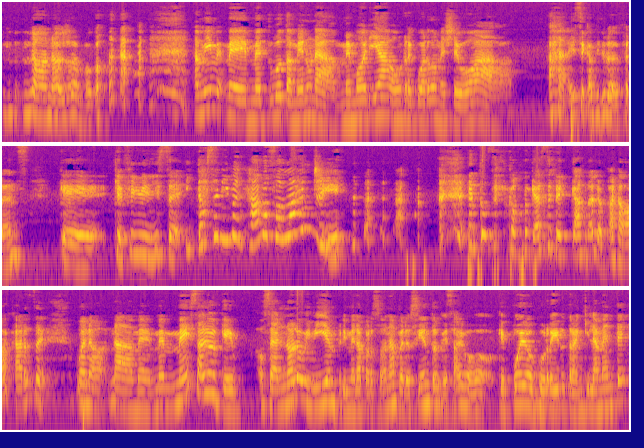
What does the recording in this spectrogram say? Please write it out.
No, no, yo tampoco. A mí me, tuvo también una memoria o un recuerdo, me llevó a, ese capítulo de Friends que, que Phoebe dice, It doesn't even have a phalange. Entonces como que hace el escándalo para bajarse. Bueno, nada, me, me, es algo que, o sea, no lo viví en primera persona, pero siento que es algo que puede ocurrir tranquilamente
